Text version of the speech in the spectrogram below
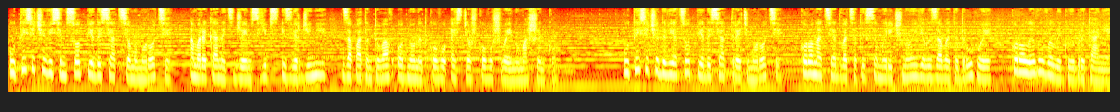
У 1857 році американець Джеймс Гібс із Вірджинії запатентував однониткову естьошкову швейну машинку. У 1953 році коронація 27-річної Єлизавети II, королеви Великої Британії.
